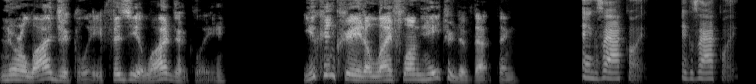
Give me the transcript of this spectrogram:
neurologically, physiologically, you can create a lifelong hatred of that thing. Exactly. Exactly.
